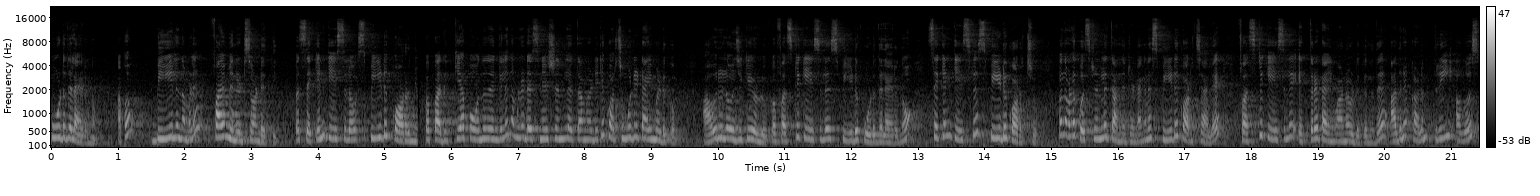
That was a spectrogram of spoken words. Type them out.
കൂടുതലായിരുന്നു അപ്പം ബിയിൽ നമ്മൾ ഫൈവ് മിനിറ്റ്സ് കൊണ്ട് എത്തി അപ്പോൾ സെക്കൻഡ് കേസിലോ സ്പീഡ് കുറഞ്ഞു അപ്പോൾ പതുക്കിയാൽ പോകുന്നതെങ്കിൽ നമ്മൾ ഡെസ്റ്റിനേഷനിൽ എത്താൻ വേണ്ടിയിട്ട് കുറച്ചും കൂടി ടൈം എടുക്കും ആ ഒരു ലോജിക്കേ ഉള്ളൂ ഇപ്പോൾ ഫസ്റ്റ് കേസിൽ സ്പീഡ് കൂടുതലായിരുന്നു സെക്കൻഡ് കേസിൽ സ്പീഡ് കുറച്ചു അപ്പോൾ നമ്മൾ ക്വസ്റ്റ്യനിൽ തന്നിട്ടുണ്ട് അങ്ങനെ സ്പീഡ് കുറച്ചാൽ ഫസ്റ്റ് കേസിൽ എത്ര ടൈമാണോ എടുക്കുന്നത് അതിനേക്കാളും ത്രീ അവേഴ്സ്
